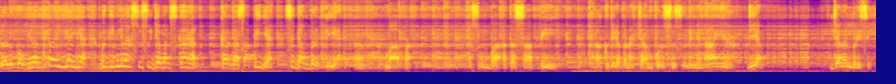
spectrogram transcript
Lalu kau bilang, oh iya iya, beginilah susu zaman sekarang. Karena sapinya sedang berdiet. Eh, maaf pak, sumpah atas sapi. Aku tidak pernah campur susu dengan air. Diam, jangan berisik.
